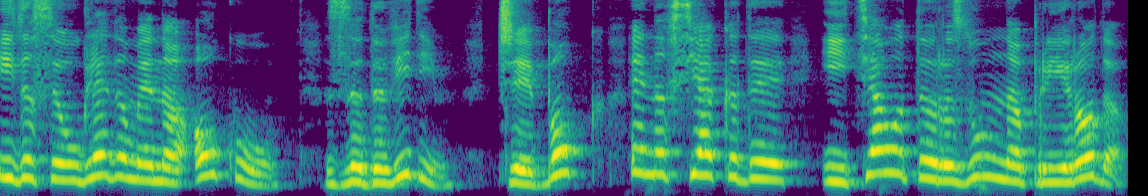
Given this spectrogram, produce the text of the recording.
и да се огледаме наоколо, за да видим, че Бог е навсякъде и цялата разумна природа,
